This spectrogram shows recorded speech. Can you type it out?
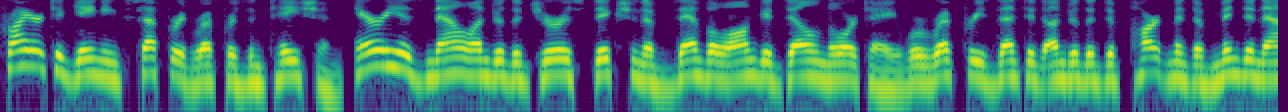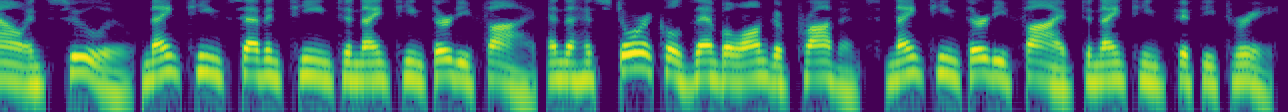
Prior to gaining separate representation, areas now under the jurisdiction of Zamboanga del Norte were represented under the Department of Mindanao and Sulu 1917-1935 and the historical Zamboanga Province 1935-1953.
